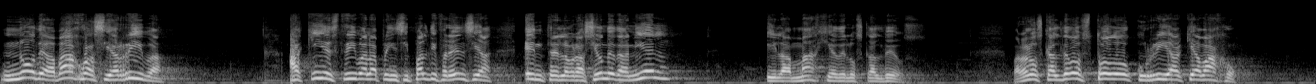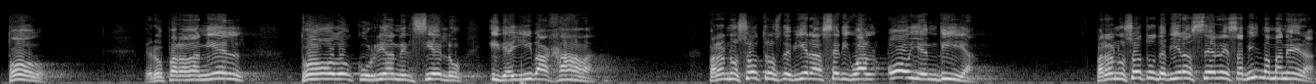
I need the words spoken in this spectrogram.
no de abajo hacia arriba. Aquí estriba la principal diferencia entre la oración de Daniel y la magia de los caldeos. Para los caldeos todo ocurría aquí abajo, todo. Pero para Daniel todo ocurría en el cielo y de allí bajaba. Para nosotros debiera ser igual hoy en día. Para nosotros debiera ser de esa misma manera.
